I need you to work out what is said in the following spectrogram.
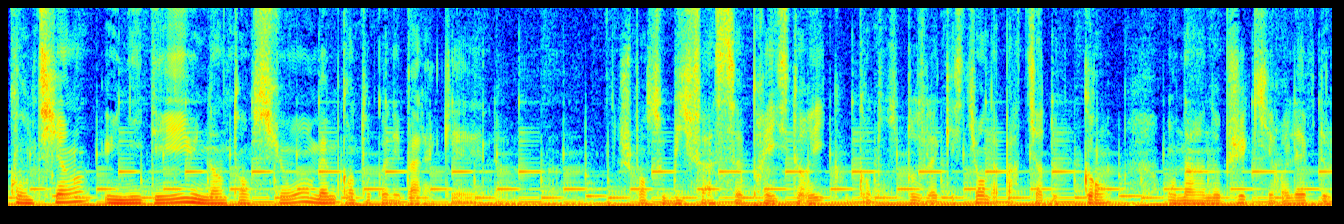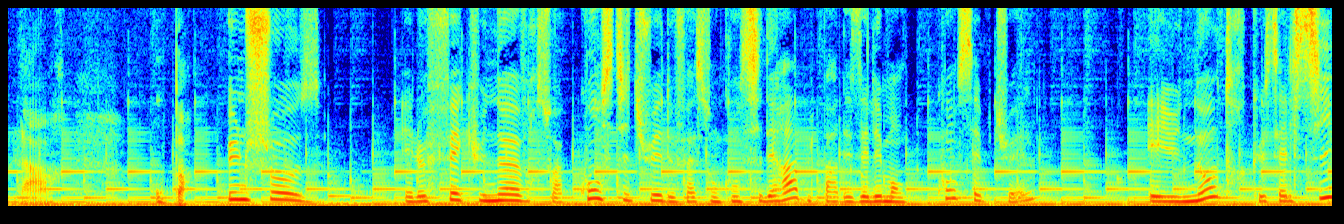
contient une idée, une intention, même quand on ne connaît pas laquelle. Je pense aux bifaces préhistoriques où quand on se pose la question d'à partir de quand on a un objet qui relève de l'art ou pas. Une chose est le fait qu'une œuvre soit constituée de façon considérable par des éléments conceptuels et une autre que celle-ci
